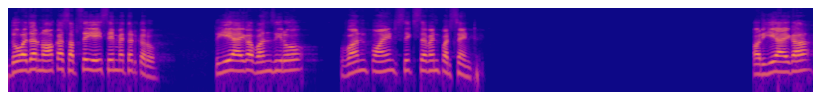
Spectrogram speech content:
2009 का सबसे यही सेम मेथड करो। तो ये आएगा 101.67 परसेंट। और ये आएगा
